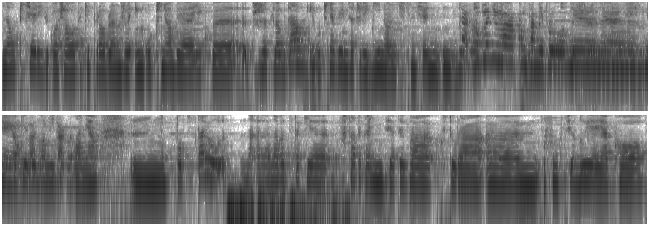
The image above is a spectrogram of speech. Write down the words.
nauczycieli zgłaszało taki problem, że im uczniowie jakby przyszedł lockdown i uczniowie im zaczęli ginąć, w sensie dużo, Tak, w ogóle nie ma kontaktu, nie było też nie, nie, nie e, istnieją takiego tak. monitorowania. Mm, Powstają e, nawet takie, powstała taka inicjatywa, która funkcjonuje jako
